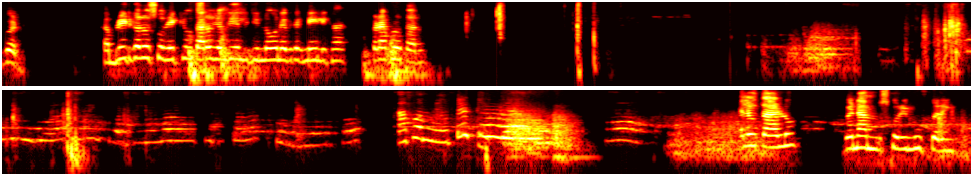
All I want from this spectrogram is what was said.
Good. कंप्लीट करो उसको देख के उतारो जल्दी जल्दी जिन लोगों ने अभी तक नहीं लिखा है फटाफट उतारो आप म्यूटेड ठीक है पहले उतार लो वरना हम उसको रिमूव करेंगे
